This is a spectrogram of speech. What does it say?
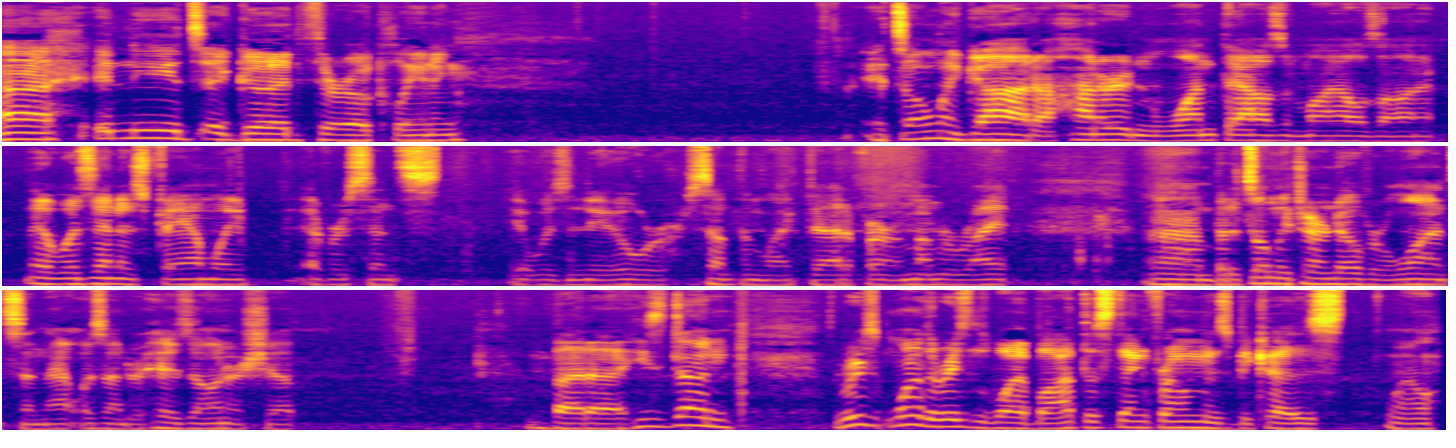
Uh, it needs a good thorough cleaning. It's only got 101,000 miles on it. It was in his family ever since it was new or something like that, if I remember right um, but it's only turned over once, and that was under his ownership. But uh, he's done. one of the reasons why I bought this thing from him is because, well,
